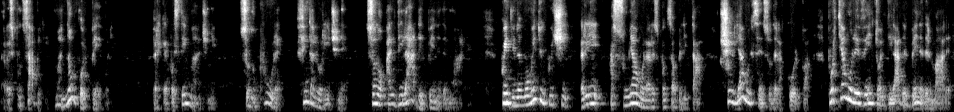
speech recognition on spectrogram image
Responsabili, ma non colpevoli, perché queste immagini sono pure fin dall'origine, sono al di là del bene e del male. Quindi nel momento in cui ci riassumiamo la responsabilità, sciogliamo il senso della colpa, portiamo l'evento al di là del bene e del male,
